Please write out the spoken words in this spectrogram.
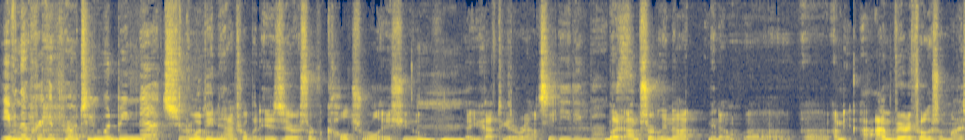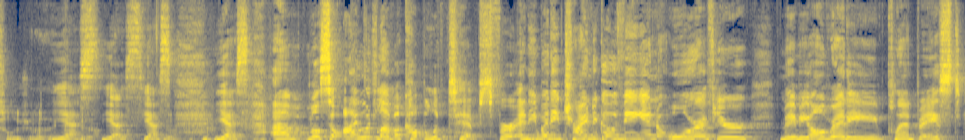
Even though cricket protein would be natural. It would be natural, but is there a sort of cultural issue that you have to get around? to eating bugs. But I'm certainly not, you know, uh, uh, I mean, I'm very focused on my solution, I think. Yes, Yeah. yes, yes, yes. Um, well, so I would love a couple of tips for anybody trying to go vegan, or if you're maybe already plant based,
